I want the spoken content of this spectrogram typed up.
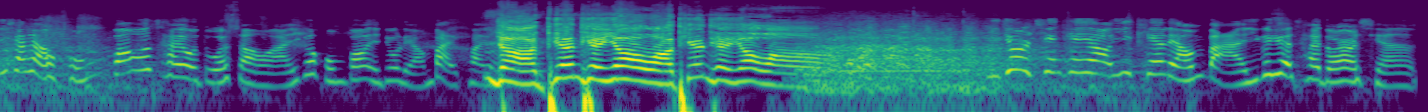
你想想红包才有多少啊？一个红包也就两百块，呀，天天要啊，天天要啊，你就是天天要，一天两百，一个月才多少钱？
